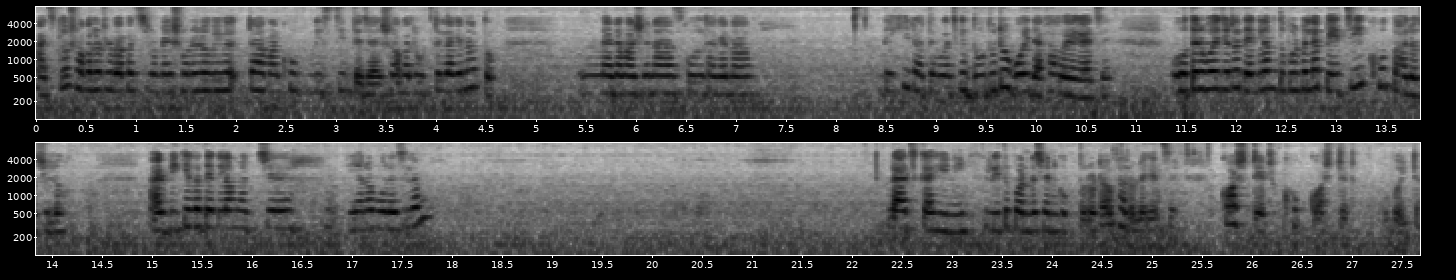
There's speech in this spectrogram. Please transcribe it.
আজকেও সকালে ওঠার ব্যাপার ছিল না। শনি রবিবারটা আমার খুব নিশ্চিন্তে যায়। সকালে উঠতে লাগে না তো। ম্যাডাম আসে না, স্কুল থাকে না। দেখি রাতে আজকে দু দুটো বই দেখা হয়ে গেছে। ভূতের বই যেটা দেখলাম দুপুরবেলা পেয়েছি, খুব ভালো ছিল। আর বিকেলে দেখলাম হচ্ছে, কি যেন বলেছিলাম? রাজকাহিনী, ঋতুপর্ণা সেনগুপ্তর। ওটাও ভালো লেগেছে। কষ্টের, খুব কষ্টের বইটা।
